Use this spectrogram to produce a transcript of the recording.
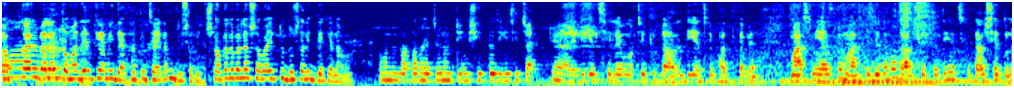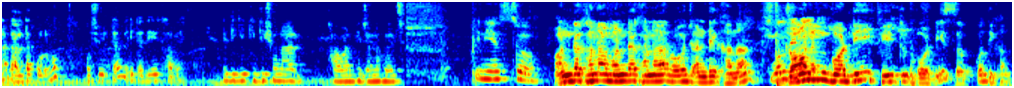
সকালবেলা তোমাদেরকে আমি দেখাতে চাইলাম দুশালিক। সকালবেলা সবাই একটু দুশালিক দেখে নাও। তোমাদের দাদা ভাইয়ের জন্য ডিম সিদ্ধ দিয়েছি চারটে আর এদিকে ছেলে বলছে একটু ডাল দিয়ে আজকে ভাত খাবে। মাছ নিয়ে আসবে মাছ ভেজে দেবো ডাল সেদ্ধ দিয়ে আজকে ডাল সেদ্ধ না ডালটা করব। মসুরি ডাল এটা দিয়ে খাবে। এদিকে কিটি সোনার খাবার ভেজানো হয়েছে। তিনি এসছো? আন্ডা খানা মান্ডা খানা রোজ আন্ডে খানা। স্ট্রং বডি ফিট বডি সবকো দিখানো।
